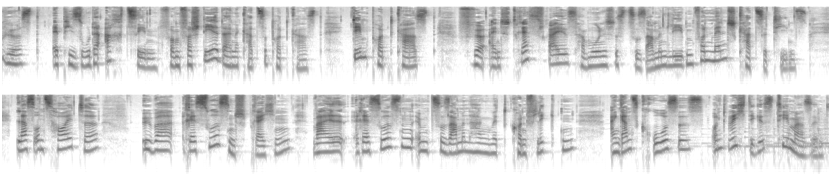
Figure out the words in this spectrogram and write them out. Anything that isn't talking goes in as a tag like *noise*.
Du hörst Episode 18 vom Verstehe deine Katze Podcast, dem Podcast für ein stressfreies, harmonisches Zusammenleben von Mensch-Katze-Teams. Lass uns heute über Ressourcen sprechen, weil Ressourcen im Zusammenhang mit Konflikten ein ganz großes und wichtiges Thema sind.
